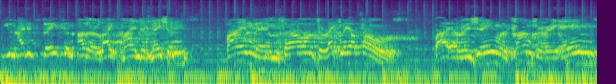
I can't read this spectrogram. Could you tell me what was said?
The United States and other like-minded nations find themselves directly opposed by a regime with contrary aims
